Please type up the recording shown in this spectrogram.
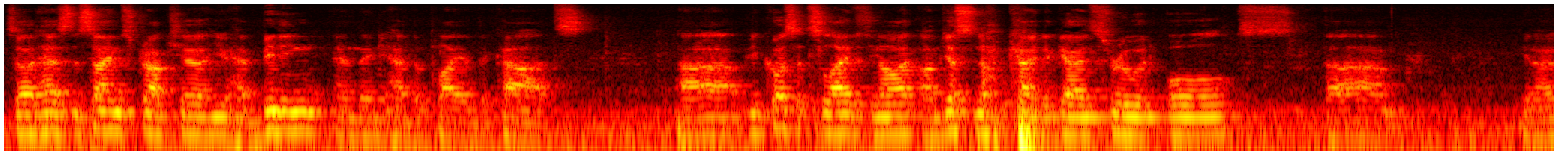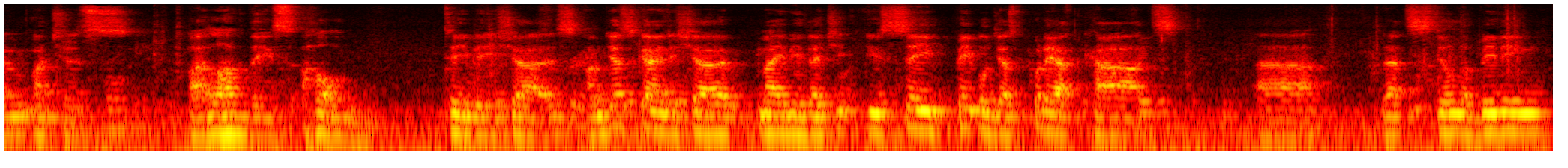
So it has the same structure, you have bidding and then you have the play of the cards. Uh, because it's late at night, I'm just not going to go through it all. Um, you know, much as I love these old TV shows, I'm just going to show maybe that you, you see people just put out cards. Uh, that's still the bidding,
